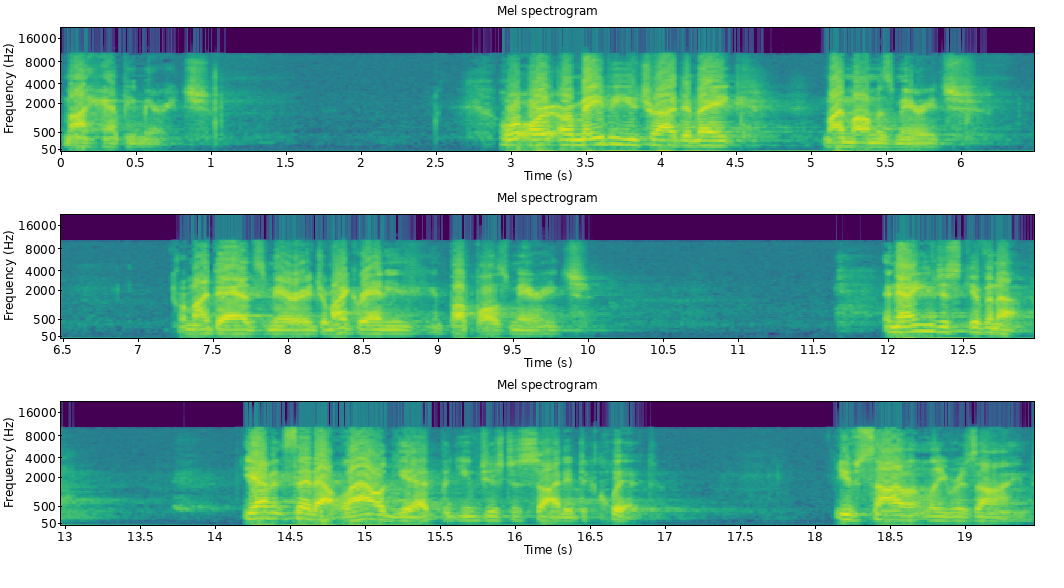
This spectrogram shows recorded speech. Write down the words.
my happy marriage. Or, or, or, maybe you tried to make my mama's marriage, or my dad's marriage, or my granny and papa's marriage. And now you've just given up. You haven't said out loud yet, but you've just decided to quit. You've silently resigned.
